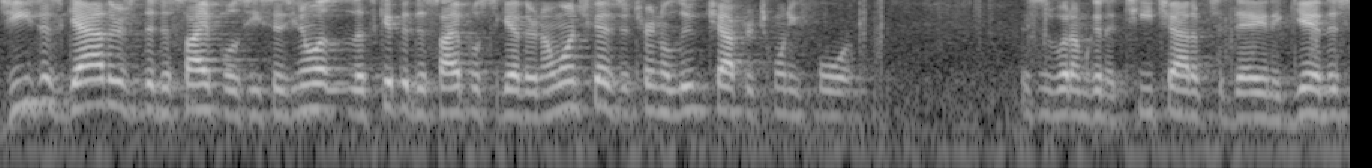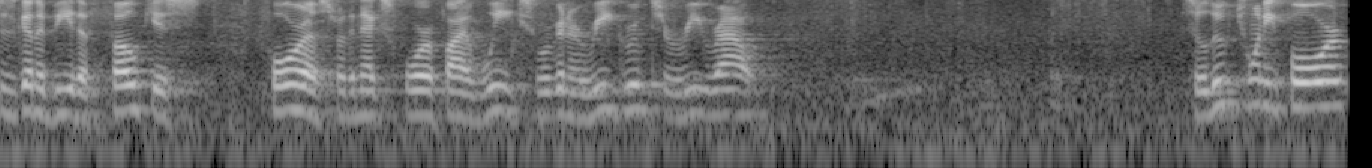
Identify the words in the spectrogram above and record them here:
Jesus gathers the disciples. He says, You know what? Let's get the disciples together. And I want you guys to turn to Luke chapter 24. This is what I'm going to teach out of today. And again, this is going to be the focus for us for the next four or five weeks. We're going to regroup to reroute. So, Luke 24,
